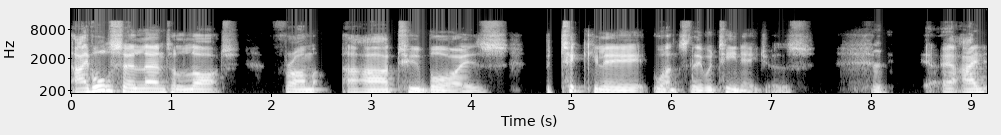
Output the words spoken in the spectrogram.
I've also learned a lot from our two boys, particularly once they were teenagers. I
